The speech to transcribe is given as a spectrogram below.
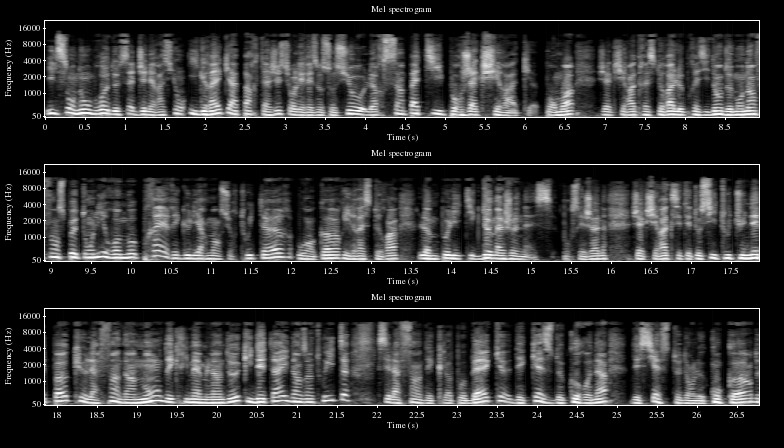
Ils sont nombreux de cette génération Y à partager sur les réseaux sociaux leur sympathie pour Jacques Chirac. Pour moi, Jacques Chirac restera le président de mon enfance, peut-on lire au mot près régulièrement sur Twitter, ou encore il restera l'homme politique de ma jeunesse? Pour ces jeunes, Jacques Chirac c'était aussi toute une époque, la fin d'un monde, écrit même l'un d'eux, qui détaille dans un tweet, c'est la fin des clopes au bec, des caisses de Corona, des siestes dans le Concorde,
